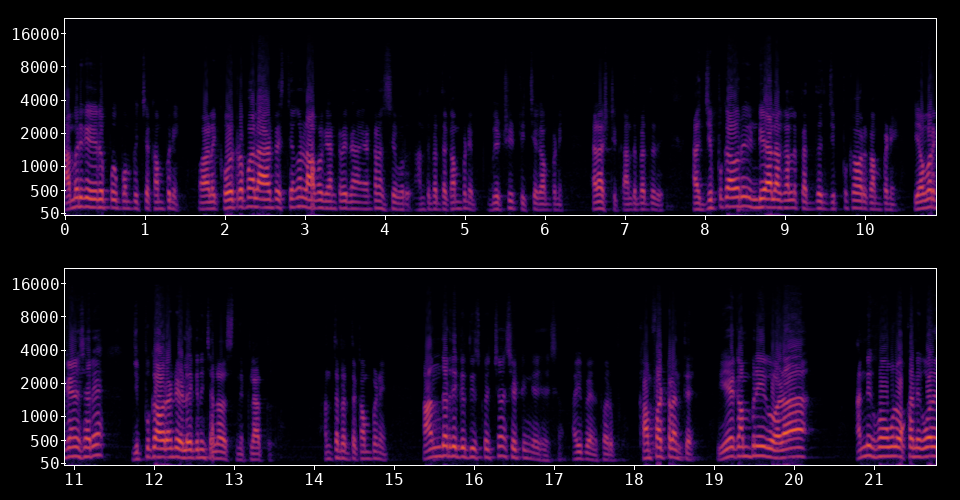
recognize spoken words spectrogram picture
అమెరికా యూరోప్ పంపించే కంపెనీ. వాళ్ళకి కోటి రూపాయలు ఆర్డర్ ఇస్తే కూడా లోపలికి ఎంటర్ ఎంట్రన్స్ ఇవ్వరు. అంత పెద్ద కంపెనీ బెడ్షీట్లు ఇచ్చే కంపెనీ. ఎలాస్టిక్ అంత పెద్దది. ఆ జిప్ కవర్ ఇండియాలో కల్లా పెద్ద జిప్ కవర్ కంపెనీ. ఎవరికైనా సరే జిప్ కవర్ అంటే ఇళ్ళ దగ్గర నుంచి వెళ్ళాల్సింది క్లాత్. అంత పెద్ద కంపెనీ. అందరి దగ్గర తీసుకొచ్చాం సెట్టింగ్ చేసేసాం. అయిపోయింది పరుపు. కంఫర్టర్ అంతే. ఏ కంపెనీ కూడా అన్ని హోములు ఒక్కడిని కూడా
